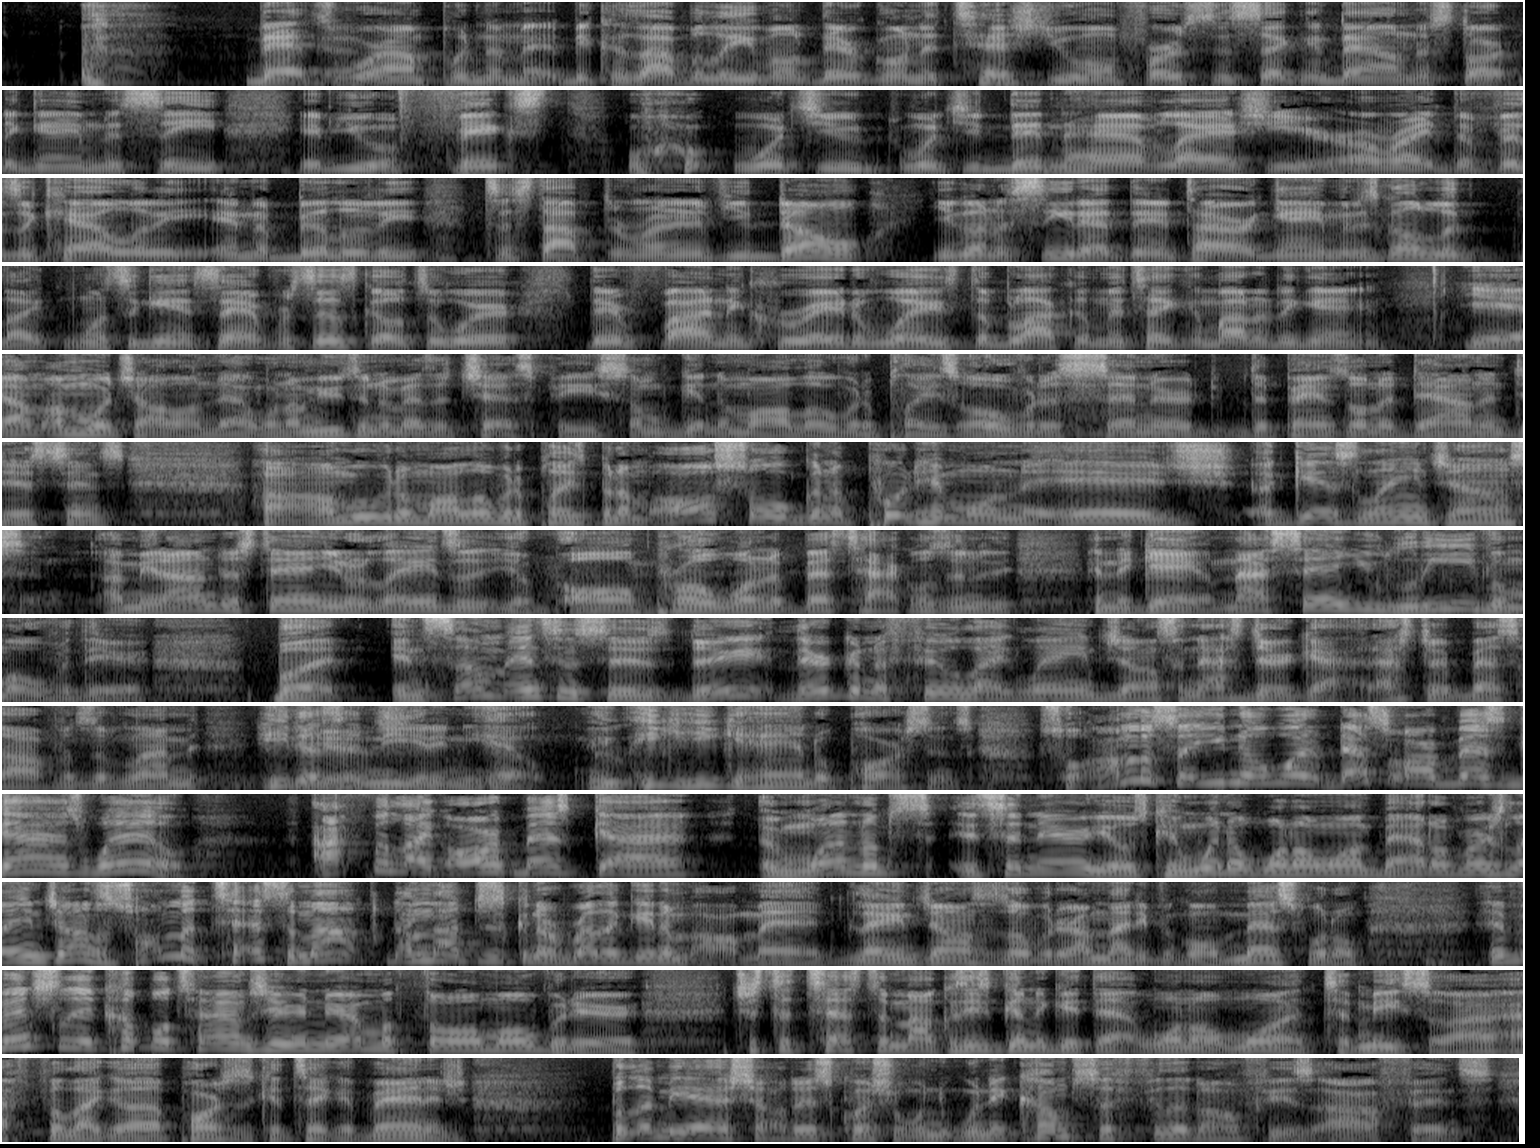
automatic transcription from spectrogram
That's where I'm putting them at because I believe on, they're going to test you on first and second down to start the game to see if you have fixed what you what you didn't have last year. All right, the physicality and ability to stop the run. And if you don't, you're going to see that the entire game, and it's going to look like once again San Francisco to where they're finding creative ways to block them and take them out of the game. Yeah, I'm, I'm with y'all on that one. I'm using them as a chess piece. I'm getting them all over the place, over the center. Depends on the down and distance. Uh, I'm moving them all over the place, but I'm also going to put him on the edge against Lane Johnson. I mean, I understand you know Lane's a you're all pro, one of the best tackles in the, in the game. I'm not saying you leave him over there, but in some instances, they they're going to feel like Lane Johnson. That's their guy. That's their best offensive lineman. He doesn't Yes. need any help. He, he, he can handle Parsons. So I'm gonna say, you know what? That's our best guy as well. I feel like our best guy in one of them scenarios can win a one-on-one battle versus Lane Johnson. So I'm gonna test him out. I'm not just gonna relegate him. Oh man, Lane Johnson's over there. I'm not even gonna mess with him. Eventually, a couple times here and there, I'm gonna throw him over there just to test him out because he's gonna get that one-on-one to me. So I, I feel like uh, Parsons can take advantage. But let me ask y'all this question: when, when it comes to Philadelphia's offense,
